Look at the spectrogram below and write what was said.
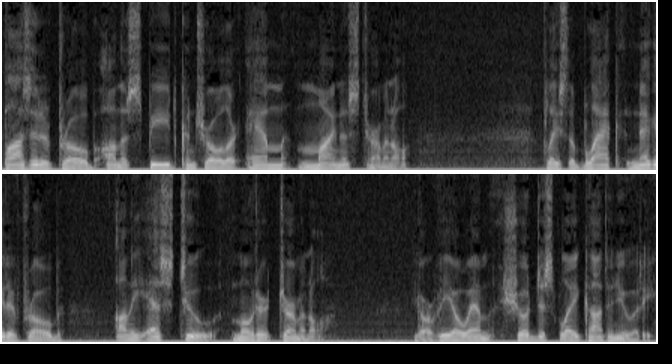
positive probe on the speed controller M minus terminal. Place the black negative probe on the S2 motor terminal. Your VOM should display continuity.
